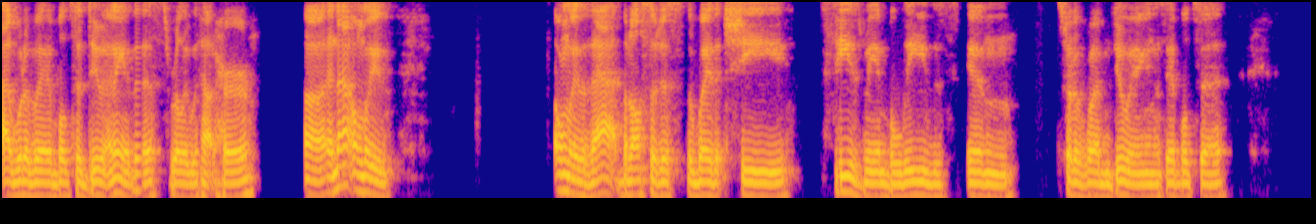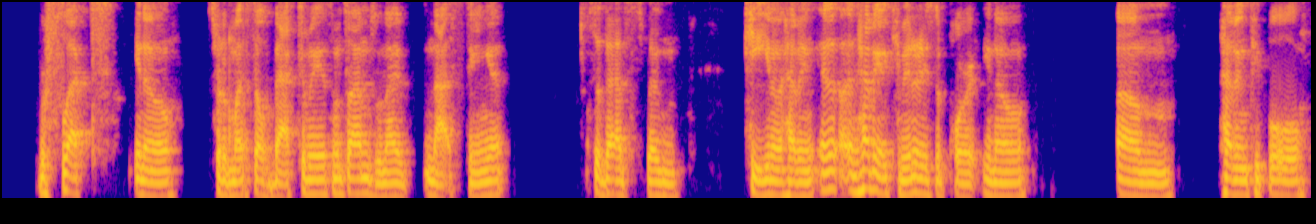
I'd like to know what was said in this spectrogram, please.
i would have been able to do any of this really without her. Uh, and not only only that but also just the way that she sees me and believes in sort of what I'm doing and is able to reflect, you know, sort of myself back to me sometimes when I'm not seeing it. So that's been key, you know, having and having a community support, you know, um, having people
